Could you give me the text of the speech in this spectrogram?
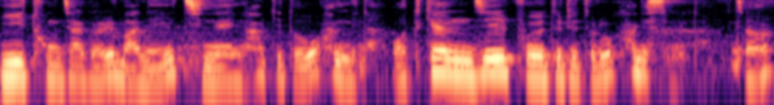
이 동작을 많이 진행하기도 합니다. 어떻게 하는지 보여드리도록 하겠습니다. 자,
